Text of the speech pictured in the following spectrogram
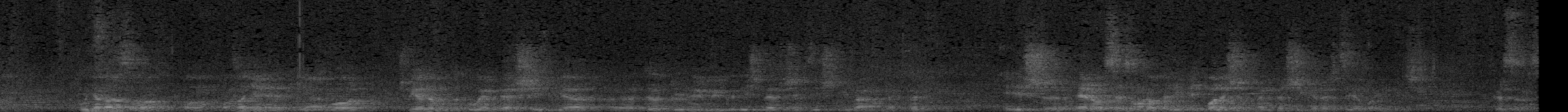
ugyanazzal a, a, a nagy energiával, példamutató emberséggel történő működés, versenyzést kívánom nektek, és erre a szezonra pedig egy balesetmentes, sikeres célba is. Köszönöm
